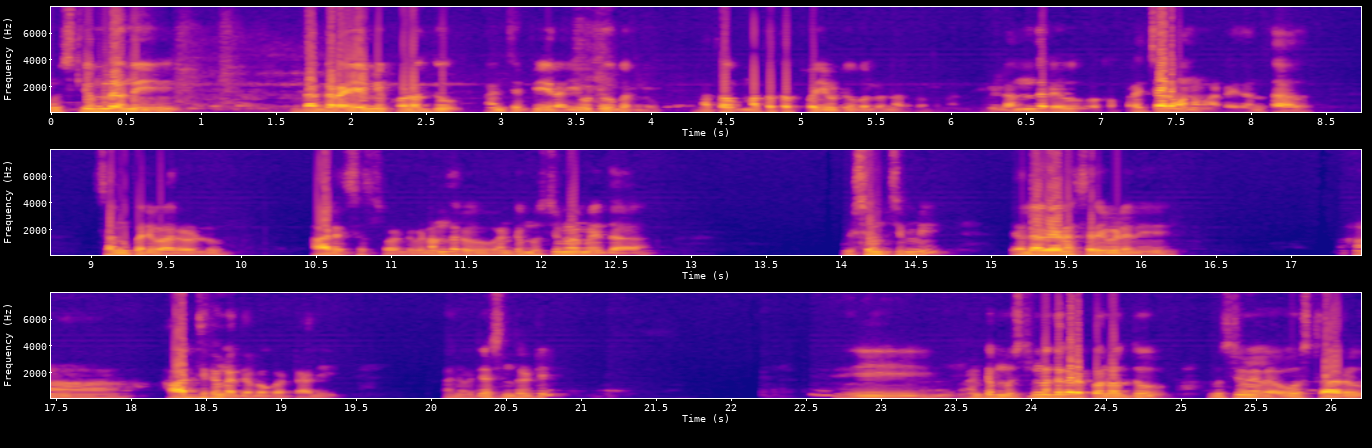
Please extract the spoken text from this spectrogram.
ముస్లింలని దగ్గర ఏమి కొనొద్దు అని చెప్పి ఇలా యూట్యూబర్లు మత మతతత్వ యూట్యూబర్లు ఉన్నారు కొంతమంది. వీళ్ళందరూ ఒక ప్రచారం అన్నమాట. ఇదంతా సంఘ పరివార వాళ్ళు ఆర్ఎస్ఎస్ వాళ్ళు వీళ్ళందరూ అంటే ముస్లింల మీద విషం చిమ్మి ఎలాగైనా సరే వీళ్ళని ఆర్థికంగా దెబ్బ కొట్టాలి అనే ఉద్దేశంతో ఈ అంటే ముస్లింల దగ్గర కొనొద్దు ముస్లింలు ఊస్తారు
